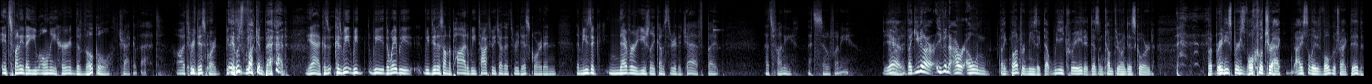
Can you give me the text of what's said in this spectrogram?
it's funny that you only heard the vocal track of that uh, through was- Discord It was we- fucking bad. yeah, because we, we we the way we we do this on the pod, we talk to each other through Discord, and the music never usually comes through to Jeff. But that's funny. That's so funny. Yeah, like even our even our own like bumper music that we created doesn't come through on Discord. but Britney Spears' vocal track, isolated vocal track, did,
